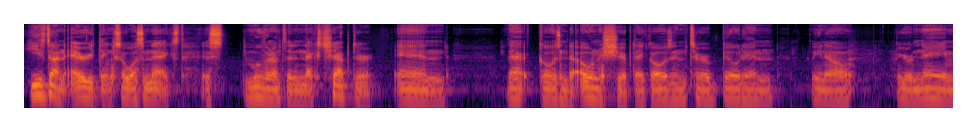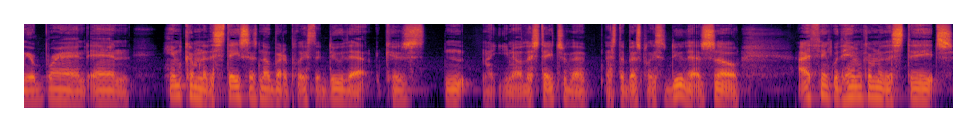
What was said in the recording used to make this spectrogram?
he's done everything. So what's next? It's moving on to the next chapter, and that goes into ownership. That goes into building, you know, your name, your brand, and him coming to the states is no better place to do that because you know the states are the that's the best place to do that. So I think with him coming to the states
